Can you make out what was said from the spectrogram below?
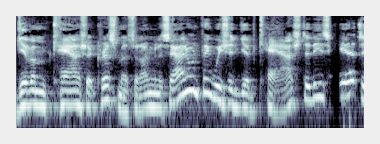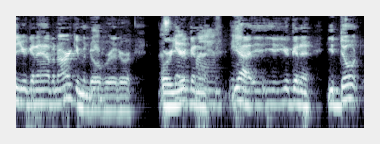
give them cash at Christmas, and I'm going to say I don't think we should give cash to these kids, and you're going to have an argument over it, or Let's or you're going to yeah, Yeah. you're going to you don't.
